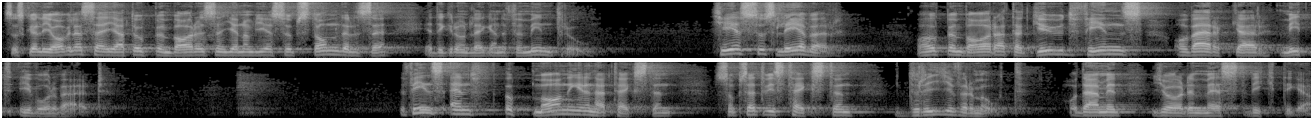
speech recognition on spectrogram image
så skulle jag vilja säga att uppenbarelsen genom Jesu uppståndelse är det grundläggande för min tro. Jesus lever och har uppenbarat att Gud finns och verkar mitt i vår värld. Det finns en uppmaning i den här texten som på sätt och vis texten driver mot och därmed gör det mest viktiga.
